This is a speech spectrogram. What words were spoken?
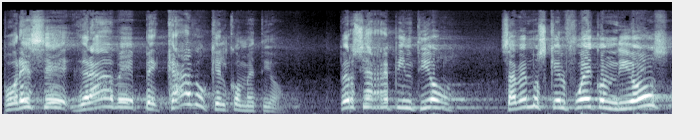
por ese grave pecado que él cometió. Pero se arrepintió. Sabemos que él fue con Dios,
